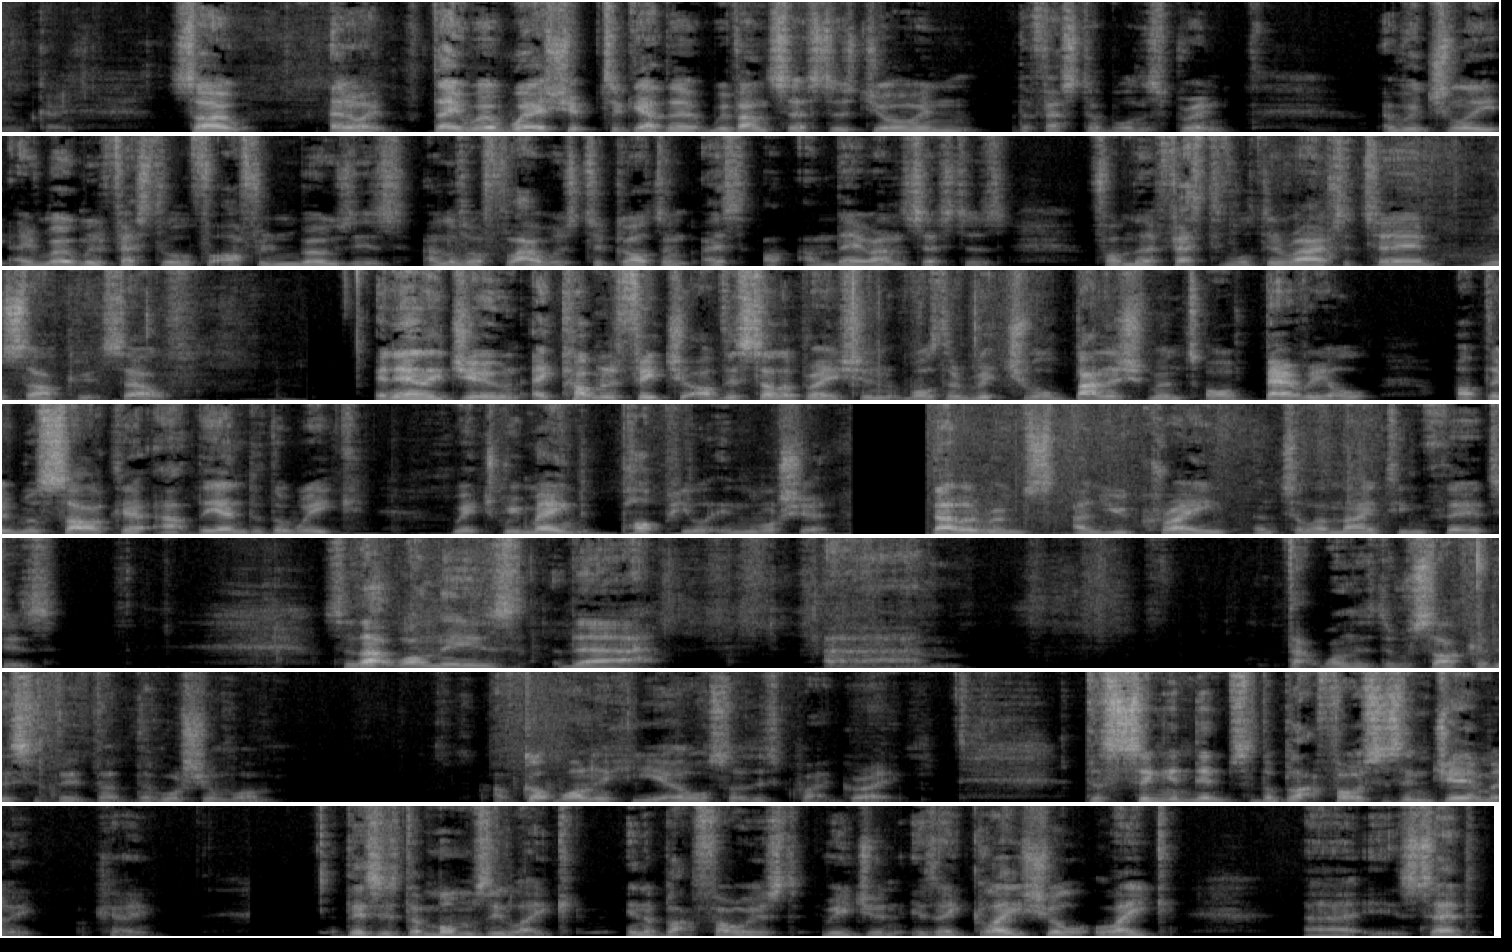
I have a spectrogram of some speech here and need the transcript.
Okay. So, anyway, they were worshipped together with ancestors during the festival in spring. Originally a Roman festival for offering roses and other flowers to gods and, and their ancestors, from their festival derives the term Rusalka itself. In early June, a common feature of this celebration was the ritual banishment or burial of the Rusalka at the end of the week, which remained popular in Russia, Belarus, and Ukraine until the 1930s. So that one is the um, that one is the Rusalka. This is the, the the Russian one. I've got one here also. This is quite great. The singing nymphs of the Black Forest is in Germany. Okay, this is the Mumsy Lake in the Black Forest region. is a glacial lake. Uh, it's said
